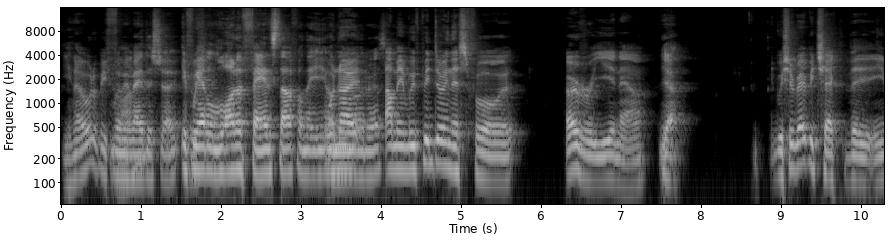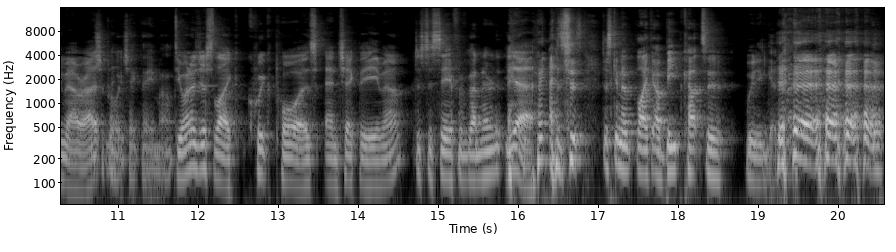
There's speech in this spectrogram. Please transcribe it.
You know, it would be fun? when we made this show. If we had a lot of fan stuff on the, well, on the no. email address, I mean, we've been doing this for over a year now. yeah, We should maybe check the email, right? should probably check the email Do you want to just like quick pause and check the email? just to see if we've gotten everything. Yeah. it's just just gonna like a beep cut to we didn't get it.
